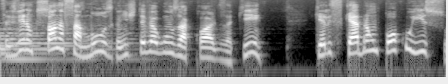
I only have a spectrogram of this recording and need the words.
Vocês viram que só nessa música a gente teve alguns acordes aqui que eles quebram um pouco isso.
